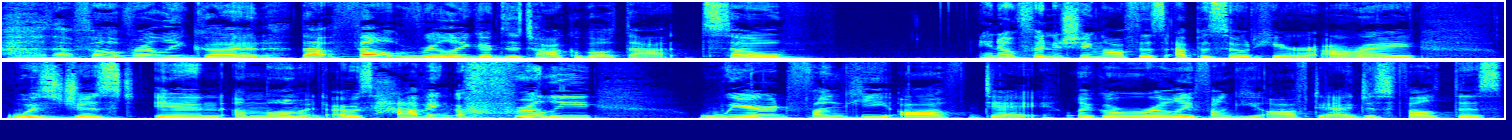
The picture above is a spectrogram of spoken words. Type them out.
that felt really good. That felt really good to talk about that. So, you know, finishing off this episode here, I was just in a moment. I was having a really weird, funky off day, like a really funky off day. I just felt this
